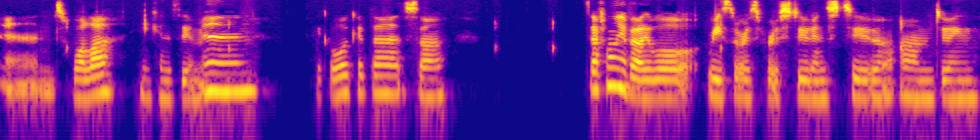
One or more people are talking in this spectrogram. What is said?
And voila, you can zoom in, take a look at that. So definitely a valuable resource for students to um, doing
